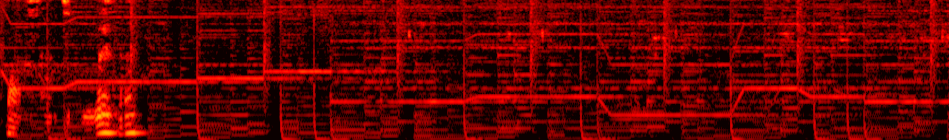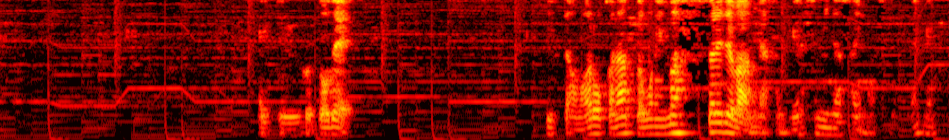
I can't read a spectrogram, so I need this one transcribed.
まあ、30分ぐらいかな。はい、ということで、一旦終わろうかなと思います。それでは皆さんおやすみなさいませ。バイバイ。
